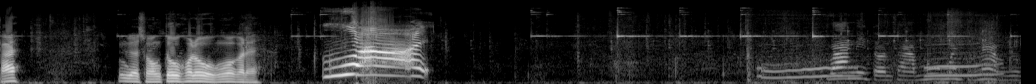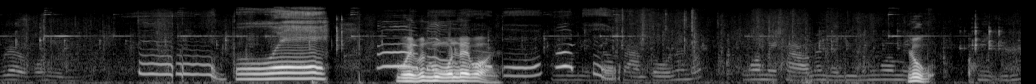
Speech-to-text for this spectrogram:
ไปนี่ เหลือสองตัวโคโลงัวก็ได้ว้ายบ้านนี่ตอนสามโมงมันกินน้ำอยู่แล้วบ่เห็นโบยบ่เห็นเพิ่นหมูมันเลยบ่มันเห็นตัวสามตัวนั่นเนาะงัวแม่ขาวนั่นน่ะอยู่น้ำงัวแม่ลูกนี่อยู่นี่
